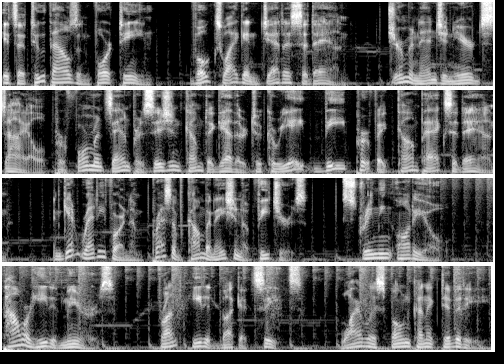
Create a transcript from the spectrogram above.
It's a 2014 Volkswagen Jetta sedan. German-engineered style, performance, and precision come together to create the perfect compact sedan. And get ready for an impressive combination of features. Streaming audio, power heated mirrors, front heated bucket seats, wireless phone connectivity,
